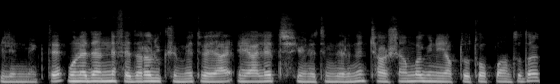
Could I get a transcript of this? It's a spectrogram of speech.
bilinmekte. Bu nedenle federal hükümet veya eyalet yönetimlerinin çarşamba günü yaptığı toplantıda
